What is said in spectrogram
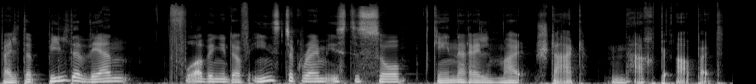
Weil der Bilder werden vorwiegend auf Instagram ist es so generell mal stark nachbearbeitet.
